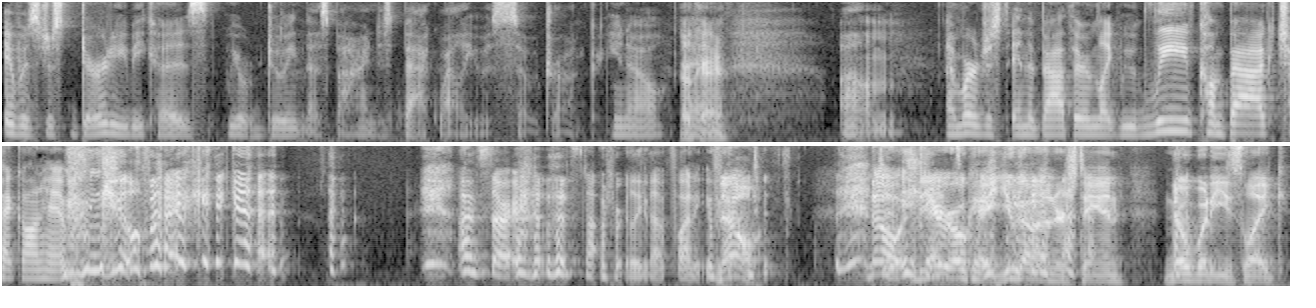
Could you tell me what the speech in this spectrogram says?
it was just dirty because we were doing this behind his back while he was so drunk, you know. Okay. And, um, and we're just in the bathroom, like we would leave, come back, check on him, and go back again. I'm sorry, that's not really that funny. No. No, Yeah, you're okay. You gotta understand. Nobody's like,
